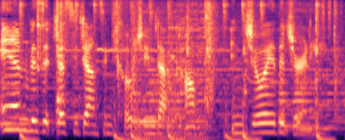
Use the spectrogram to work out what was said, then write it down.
and visit jessiejohnsoncoaching.com. Enjoy the journey.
